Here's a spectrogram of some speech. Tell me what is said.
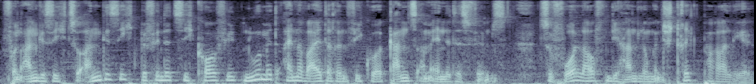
Von Angesicht zu Angesicht befindet sich Caulfield nur mit einer weiteren Figur ganz am Ende des Films. Zuvor laufen die Handlungen strikt parallel.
